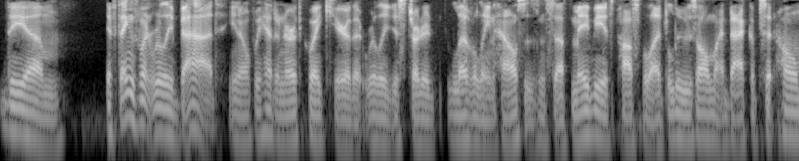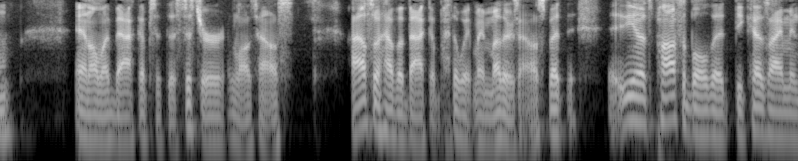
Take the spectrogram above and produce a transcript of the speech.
the um if things went really bad, you know, if we had an earthquake here that really just started leveling houses and stuff, maybe it's possible I'd lose all my backups at home and all my backups at the sister in law's house. I also have a backup, by the way, at my mother's house. But you know, it's possible that because I'm in,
